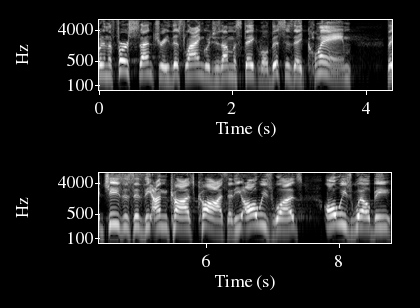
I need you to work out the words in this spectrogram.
but in the first century, this language is unmistakable. This is a claim that Jesus is the uncaused cause, that He always was, always will be.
